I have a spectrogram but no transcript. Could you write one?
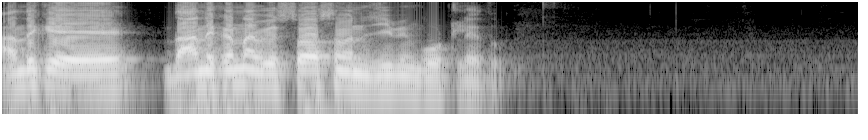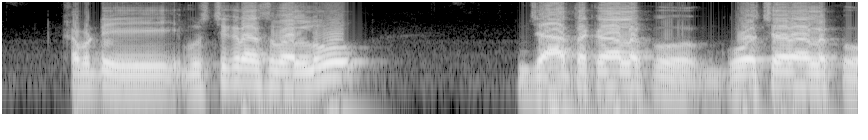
అందుకే దానికన్నా విశ్వాసమైన జీవి ఇంకోట్లేదు కాబట్టి వృష్టిక రాశి వాళ్ళు జాతకాలకు గోచరాలకు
